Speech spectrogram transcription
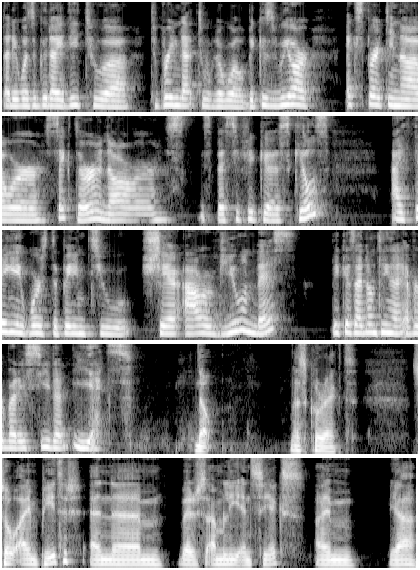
that it was a good idea to uh, to bring that to the world because we are expert in our sector and our specific uh, skills. I think it worth the pain to share our view on this because I don't think that everybody see that yet. No, that's correct. So I'm Peter, and um, where's Emily and CX? I'm yeah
